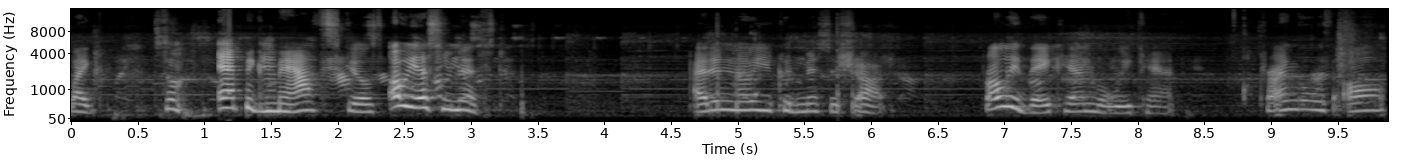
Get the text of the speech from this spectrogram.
like, some epic math skills. Oh, yes, you missed. I didn't know you could miss a shot. Probably they can, but we can't. Triangle with all...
